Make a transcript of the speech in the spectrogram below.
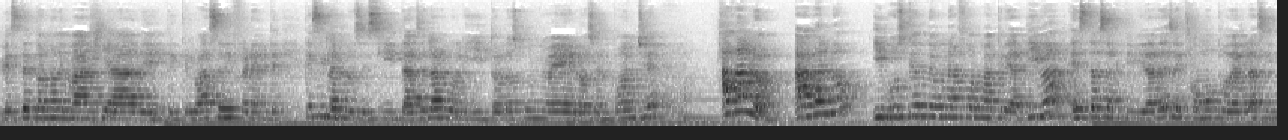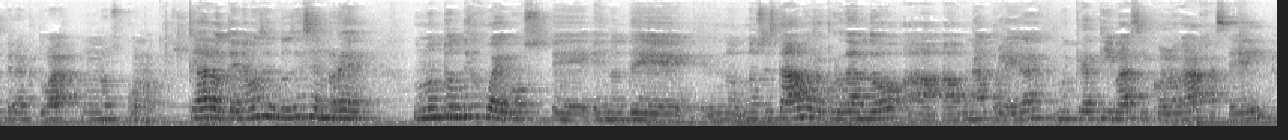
este tono de magia, de, que lo hace diferente, que si las lucecitas, el arbolito, los puñuelos, el ponche, háganlo, háganlo y busquen de una forma creativa estas actividades de cómo poderlas interactuar unos con otros. Claro, tenemos entonces en red un montón de juegos eh, en donde nos estábamos recordando a, a, una colega muy creativa, psicóloga, Hazel,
